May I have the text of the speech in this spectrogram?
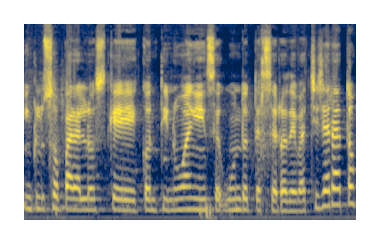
incluso para los que continúan en segundo o tercero de bachillerato,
